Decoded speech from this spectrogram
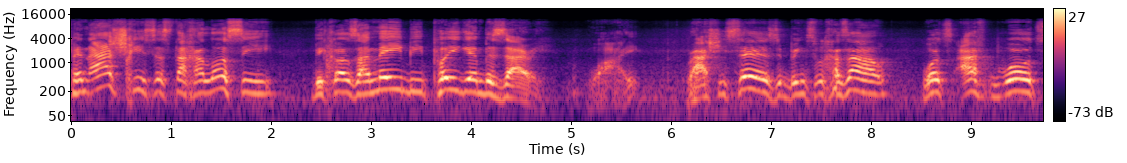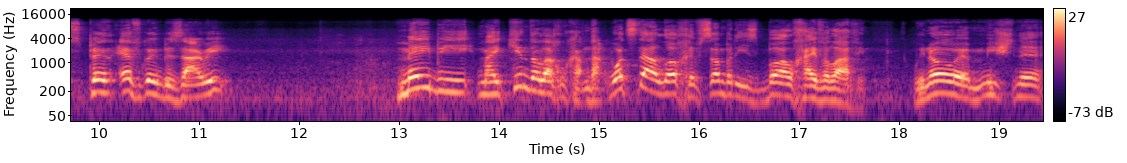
Pen Ashchis es Nachalosi, because I may be Poigem Bezari. Why? Rashi says, it brings from Chazal, what's, what's Pen Ef Goyim Bezari? Maybe my kindle Now, what's the halach if somebody is Baal Chayvelavim? We know a Mishnah,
